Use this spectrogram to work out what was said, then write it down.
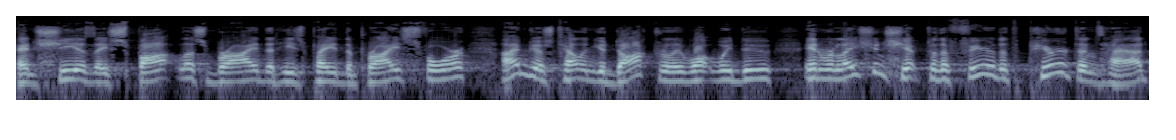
And she is a spotless bride that he's paid the price for. I'm just telling you doctrinally what we do in relationship to the fear that the Puritans had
